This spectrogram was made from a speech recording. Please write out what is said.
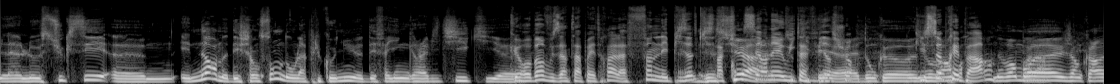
le, le succès euh, énorme des chansons, dont la plus connue, euh, Defying Gravity, qui... euh, Que Robin vous interprétera à la fin de l'épisode, qui sera sûr, concerné à Wiki, bien sûr. donc, Qu'il se prépare. Novembre, Voilà. j'ai encore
